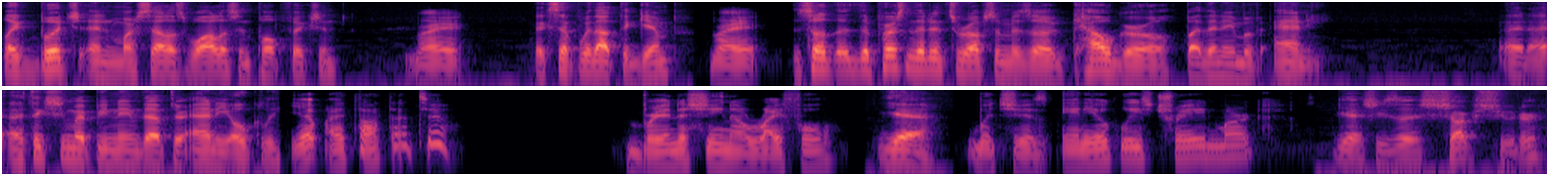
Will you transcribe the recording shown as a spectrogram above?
like Butch and Marcellus Wallace in Pulp Fiction, Right, except without the gimp. right. So the, the person that interrupts him is a cowgirl by the name of Annie. And I, I think she might be named after Annie Oakley. Yep, I thought that too. Brandishing a rifle, Yeah. which is Annie Oakley's trademark. Yeah, she's a sharpshooter.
